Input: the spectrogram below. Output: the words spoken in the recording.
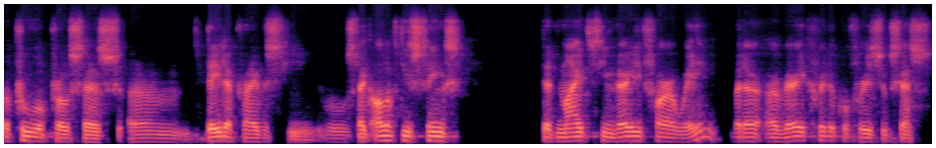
approval process, um, data privacy rules, like all of these things that might seem very far away, but are, are very critical for your success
